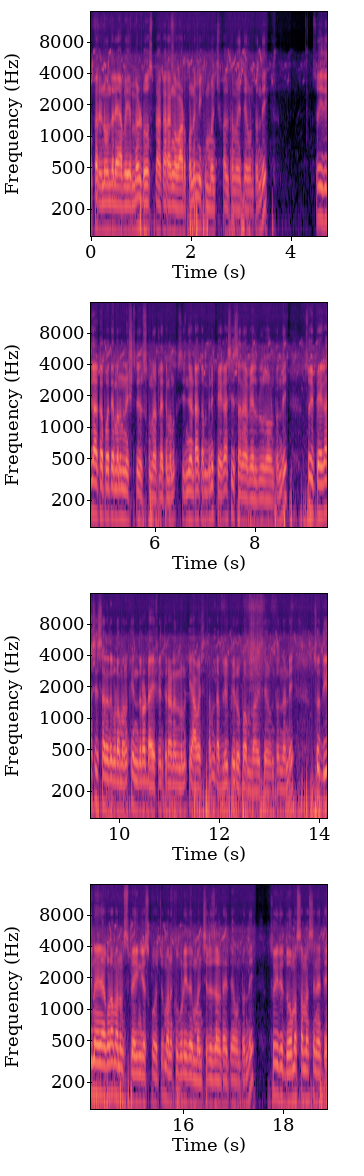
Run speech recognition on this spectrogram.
ఒక రెండు వందల యాభై ఎంఎల్ డోస్ ప్రకారంగా వాడుకుంటే మీకు మంచి ఫలితం అయితే ఉంటుంది. సో ఇది కాకపోతే మనం నెక్స్ట్ తెలుసుకున్నట్లయితే మనకు సింజంటా కంపెనీ పెగాసిస్ అనే అవైలబుల్గా ఉంటుంది. సో ఈ పెగాసిస్ అనేది కూడా మనకు ఇందులో డైఫెన్థిన్ అనేది మనకి యాభై శాతం డబ్ల్యూపీ రూపంలో అయితే ఉంటుందండి. సో దీనైనా కూడా మనం స్ప్రేయింగ్ చేసుకోవచ్చు. మనకు కూడా ఇది మంచి రిజల్ట్ అయితే ఉంటుంది. సో ఇది దోమ సమస్యను అయితే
